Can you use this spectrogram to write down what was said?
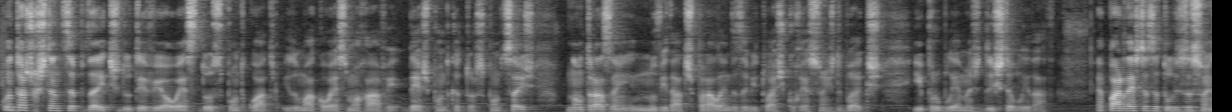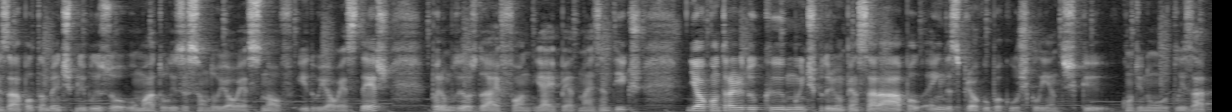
Quanto aos restantes updates do tvOS 12.4 e do macOS Mojave 10.14.6, não trazem novidades para além das habituais correções de bugs e problemas de estabilidade. A par destas atualizações, a Apple também disponibilizou uma atualização do iOS 9 e do iOS 10 para modelos de iPhone e iPad mais antigos, e ao contrário do que muitos poderiam pensar, a Apple ainda se preocupa com os clientes que continuam a utilizar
